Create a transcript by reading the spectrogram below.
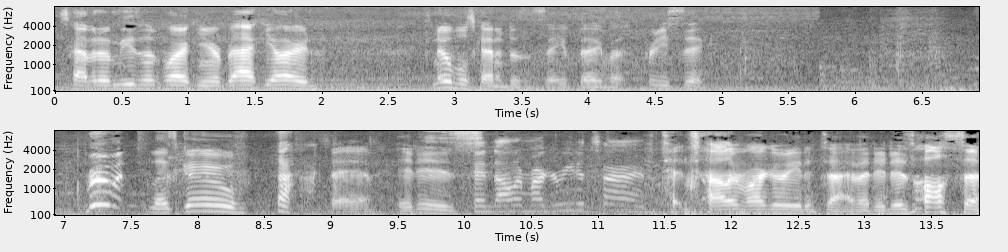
just have an amusement park in your backyard. Knoebels kind of does the same thing, but pretty sick. Move it! Let's go. Damn, it is $10 margarita time. $10 margarita time, and it is also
